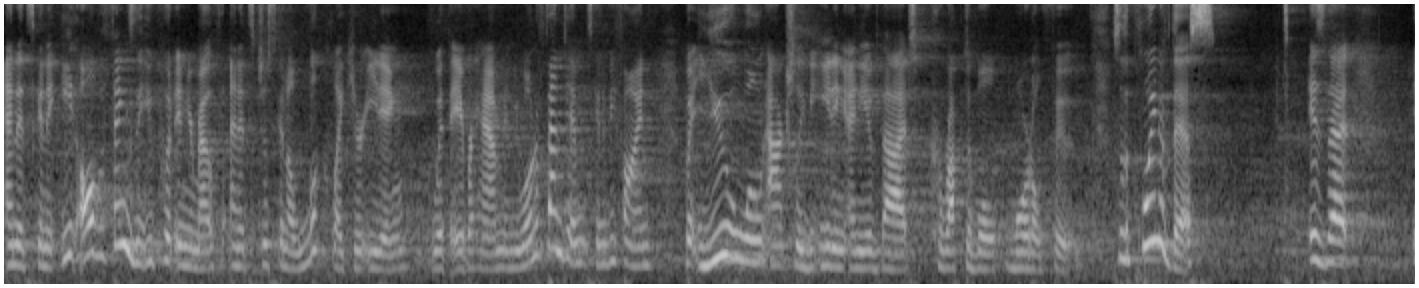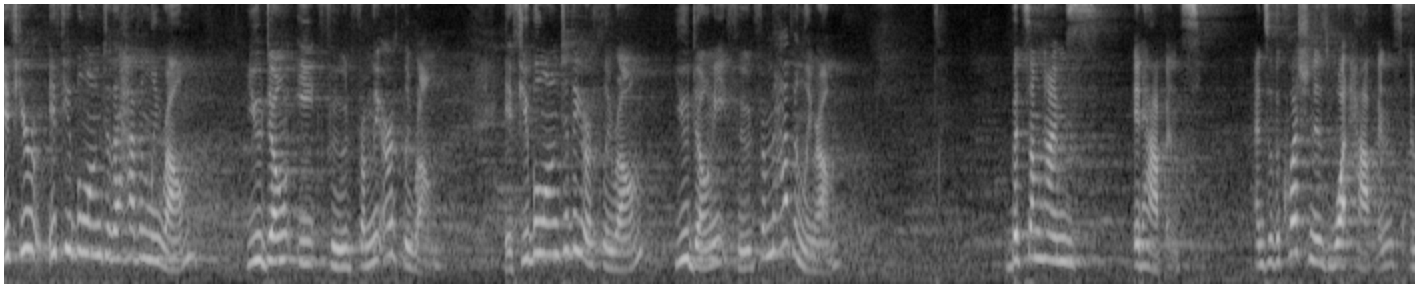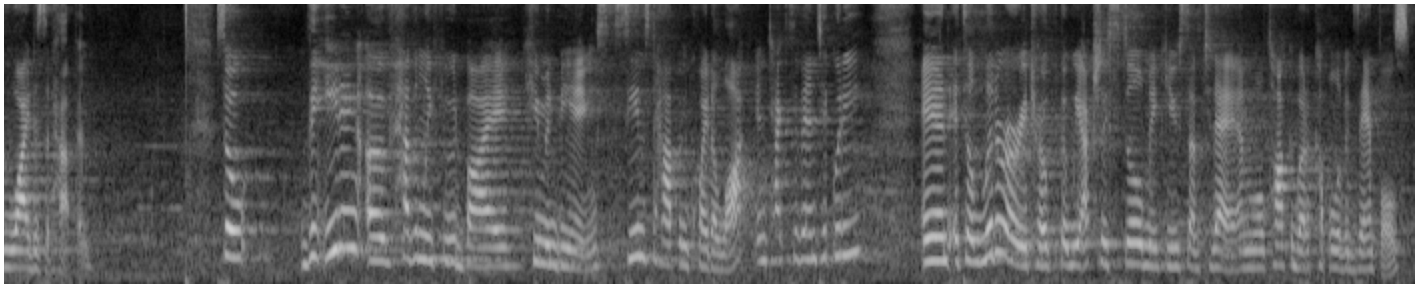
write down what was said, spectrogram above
and it's going to eat all the things that you put in your mouth and it's just going to look like you're eating with Abraham and you won't offend him, it's going to be fine, but you won't actually be eating any of that corruptible mortal food. So the point of this is that if you're if you belong to the heavenly realm, you don't eat food from the earthly realm. If you belong to the earthly realm, you don't eat food from the heavenly realm. But sometimes it happens. And so the question is what happens and why does it happen? So the eating of heavenly food by human beings seems to happen quite a lot in texts of antiquity, and it's a literary trope that we actually still make use of today, and we'll talk about a couple of examples.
